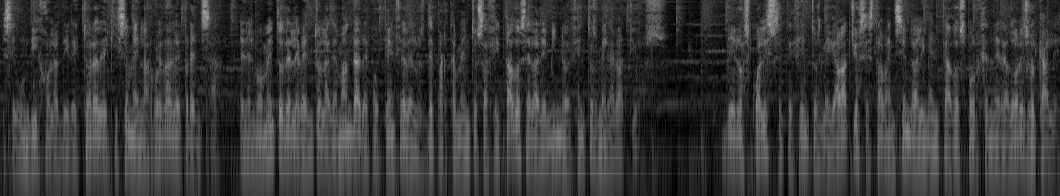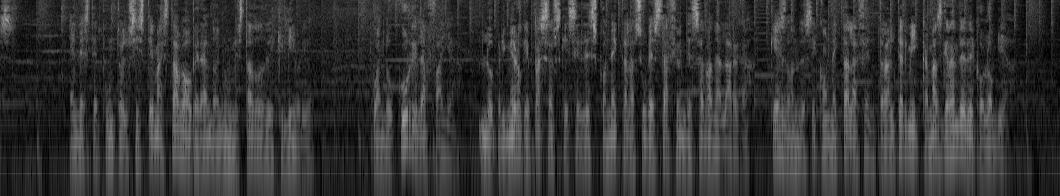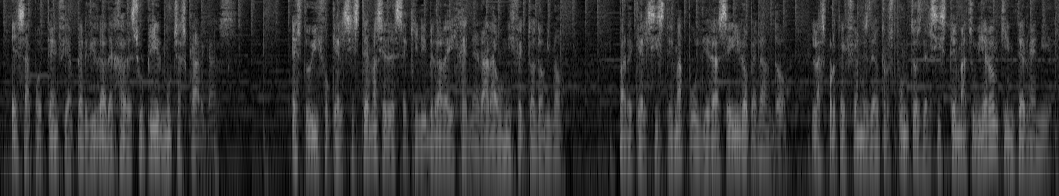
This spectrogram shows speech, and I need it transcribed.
Según dijo la directora de XM en la rueda de prensa, en el momento del evento la demanda de potencia de los departamentos afectados era de 1900 megavatios de los cuales 700 megavatios estaban siendo alimentados por generadores locales. En este punto el sistema estaba operando en un estado de equilibrio. Cuando ocurre la falla, lo primero que pasa es que se desconecta la subestación de Sabana Larga, que es donde se conecta la central térmica más grande de Colombia. Esa potencia perdida deja de suplir muchas cargas. Esto hizo que el sistema se desequilibrara y generara un efecto dominó, para que el sistema pudiera seguir operando, las protecciones de otros puntos del sistema tuvieron que intervenir.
